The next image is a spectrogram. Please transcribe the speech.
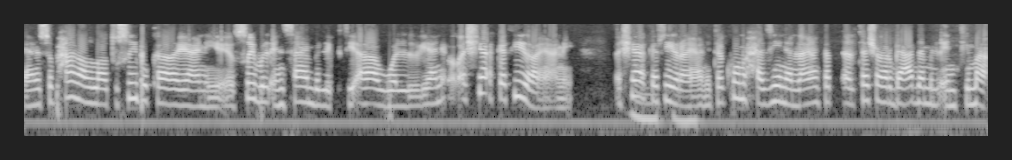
يعني سبحان الله تصيبك يعني يصيب الإنسان بالاكتئاب وال يعني أشياء كثيرة يعني أشياء كثيرة يعني تكون حزينا لأنك تشعر بعدم الانتماء.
